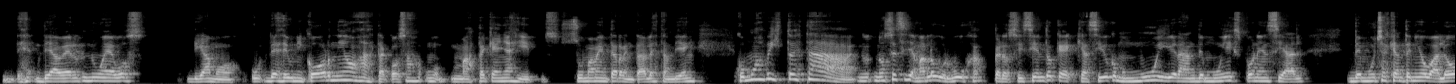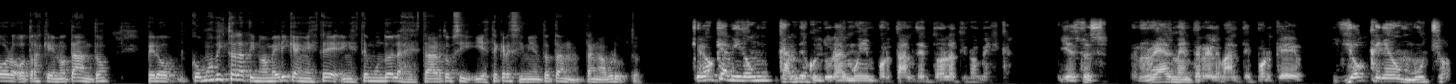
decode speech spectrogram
de, haber nuevos, digamos, desde unicornios hasta cosas más pequeñas y sumamente rentables también. ¿Cómo has visto esta, no, sé si llamarlo burbuja, pero sí siento que, que ha sido como muy grande, muy exponencial? de muchas que han tenido valor, otras que no tanto, pero ¿cómo has visto a Latinoamérica en este, en este mundo de las startups y, este crecimiento tan, tan abrupto? Creo que ha habido un cambio cultural muy importante en toda Latinoamérica y esto es realmente relevante porque yo creo mucho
